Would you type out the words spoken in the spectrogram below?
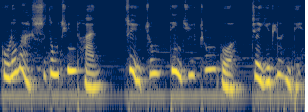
古罗马失踪军团最终定居中国这一论点。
